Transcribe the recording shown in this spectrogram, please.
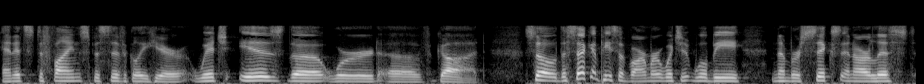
and it's defined specifically here, which is the Word of God. So the second piece of armor, which will be number six in our list,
